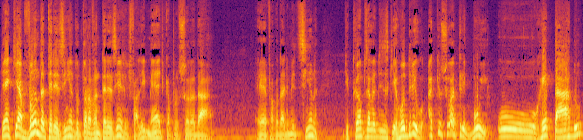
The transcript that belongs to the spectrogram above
Tem aqui a Wanda Terezinha, doutora Wanda Terezinha, a gente falei, médica, professora da é, Faculdade de Medicina de Campos, ela diz aqui, Rodrigo, aqui o senhor atribui o retardo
